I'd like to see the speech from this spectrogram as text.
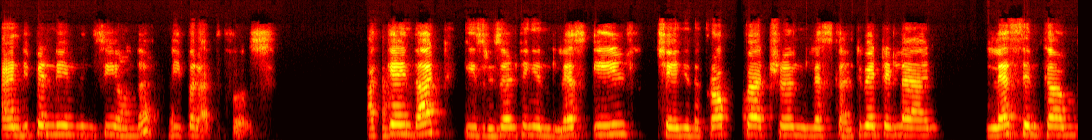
and dependency on the deeper aquifers. Again, that is resulting in less yield, change in the crop pattern, less cultivated land, less income,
